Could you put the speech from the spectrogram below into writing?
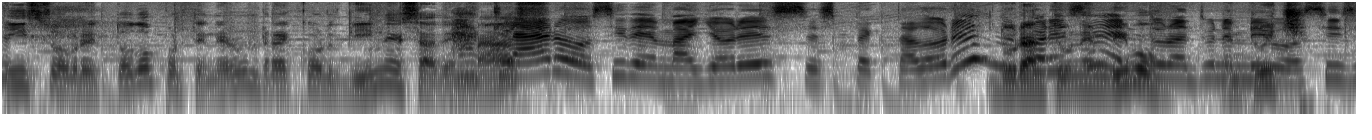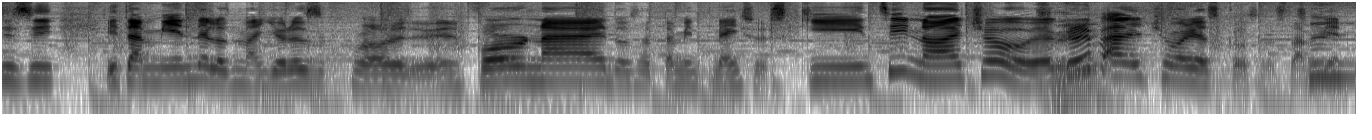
y sobre todo por tener un récord Guinness ah, además. claro, sí, de mayores espectadores. Durante un en vivo. Durante un en, vivo, sí, sí, sí. Y también de los mayores jugadores en Fortnite, o sea, también tiene su skin. Sí, no, ha hecho, sí. ha hecho varias cosas también.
